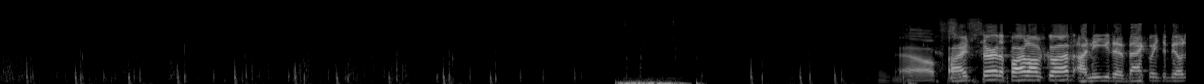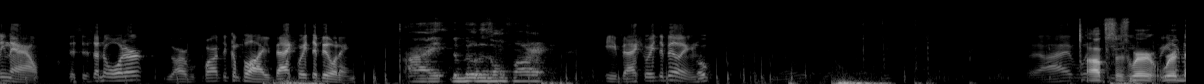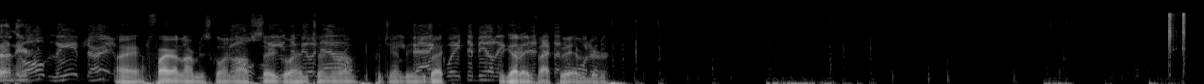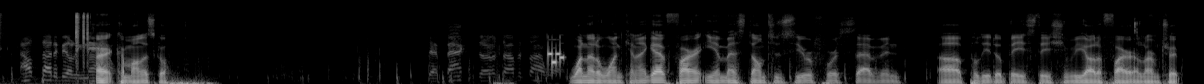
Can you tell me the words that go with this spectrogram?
Uh, All right, sir, the fire alarm's going off. I need you to evacuate the building now. This is an order. You are required to comply. Evacuate the building. All right, the building's on fire. Evacuate the building. Oh. Officers, we're we're done here. go, leave, sir. All right, fire alarm is going off, sir. Go ahead and turn around. Put your hand behind your back. Evacuate building, We gotta sir. This is an evacuate everybody. Outside the building now. All right, come on, let's go. Step back to the other side of the sidewalk. One out of one. Can I get fire EMS down to 047 uh Paleto Base Station? We got a fire alarm trip.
